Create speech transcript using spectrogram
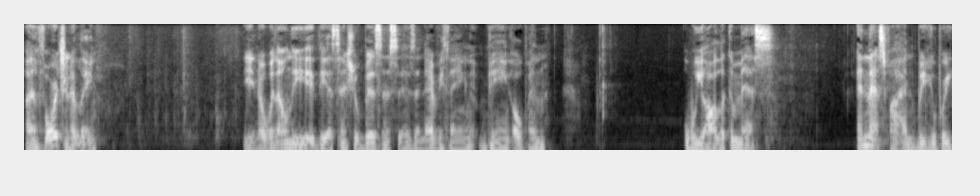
Unfortunately, you know, with only the essential businesses and everything being open, we all look a mess. And that's fine. We, we,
